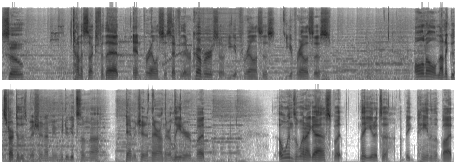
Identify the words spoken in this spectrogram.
So, kind of sucks for that. And paralysis after they recover, so you get paralysis, you get paralysis. All in all, not a good start to this mission. I mean, we do get some uh, damage in there on their leader, but a win's a win, I guess, but that unit's a, a big pain in the butt.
